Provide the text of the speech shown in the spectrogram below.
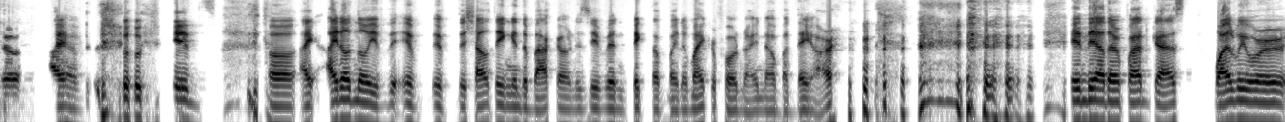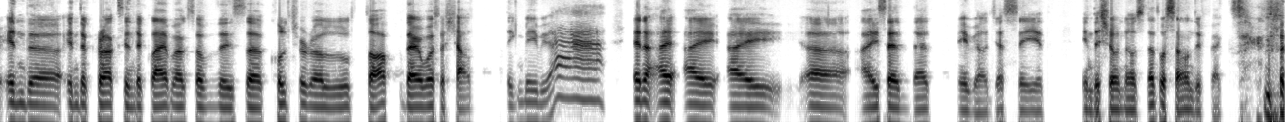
so I have two kids. Uh, I I don't know if the if if the shouting in the background is even picked up by the microphone right now, but they are. in the other podcast, while we were in the in the crux in the climax of this uh, cultural talk, there was a shouting baby ah, and I I I uh, I said that maybe I'll just say it in the show notes. That was sound effects.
